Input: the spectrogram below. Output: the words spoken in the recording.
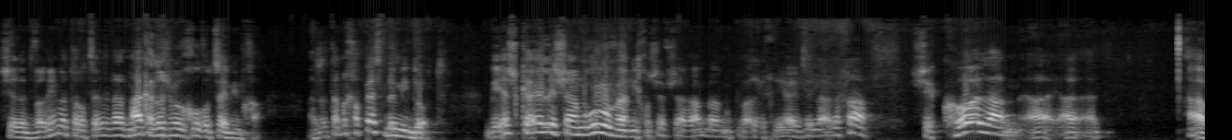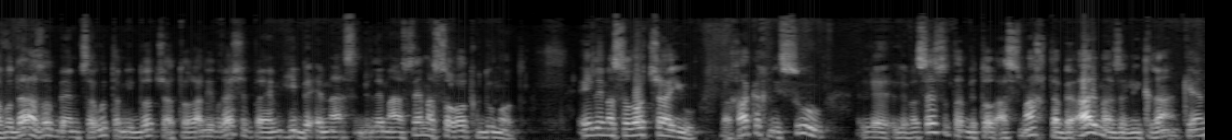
של הדברים ואתה רוצה לדעת מה הקדוש ברוך הוא רוצה ממך. אז אתה מחפש במידות. ויש כאלה שאמרו, ואני חושב שהרמב"ם כבר הכריע את זה להלכה, שכל ה... העבודה הזאת באמצעות המידות שהתורה נדרשת בהן, היא למעשה מסורות קדומות. אלה מסורות שהיו, ואחר כך ניסו לבסס אותן בתור אסמכתא בעלמא, זה נקרא, כן,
